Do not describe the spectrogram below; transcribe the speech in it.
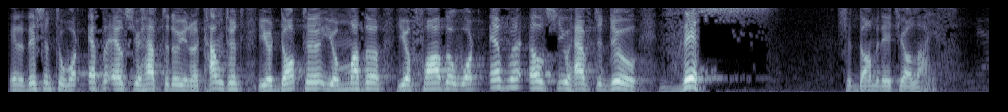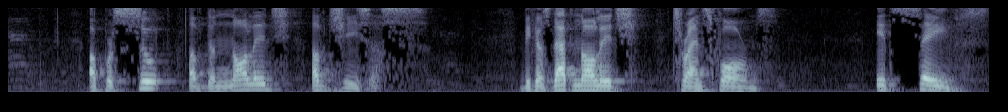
in addition to whatever else you have to do, you're an accountant, your doctor, your mother, your father, whatever else you have to do, this should dominate your life. A pursuit of the knowledge of Jesus. Because that knowledge transforms, it saves,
